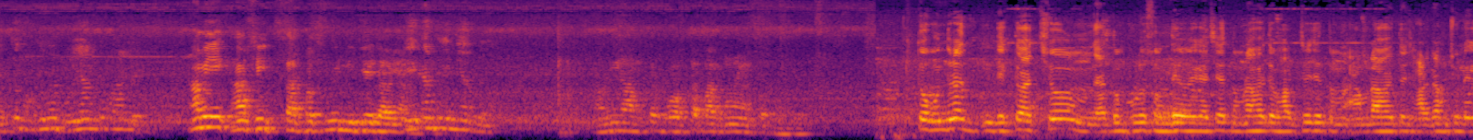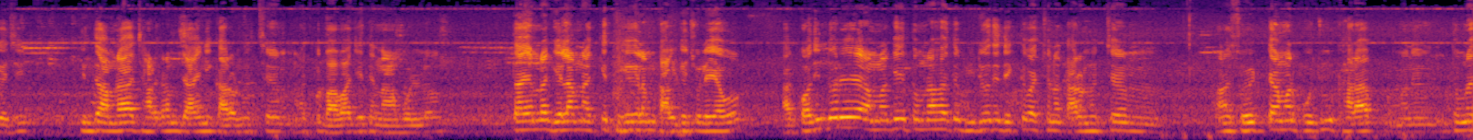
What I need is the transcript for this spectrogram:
এত দাদুকে বই আনতে পারবে আমি আসি তারপর তুই নিজে যাবি আমি- এইখান থেকে নিয়ে আসবে। আমি আনতে বসতে পারব না এত তো বন্ধুরা দেখতে পাচ্ছ একদম পুরো সন্ধে হয়ে গেছে। তোমরা হয়তো ভাবছ যে তোমরা আমরা হয়তো ঝাড়গ্রাম চলে গেছি। কিন্তু আমরা ঝাড়গ্রাম যাইনি কারণ হচ্ছে আজকে বাবা যেতে না বলল। তাই আমরা গেলাম না আজকে থেকে গেলাম কালকে চলে যাব। আর কদিন ধরে আমাকে তোমরা হয়তো ভিডিওতে দেখতে পাচ্ছ না, কারণ হচ্ছে আমার শরীরটা আমার প্রচুর খারাপ। মানে তোমরা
